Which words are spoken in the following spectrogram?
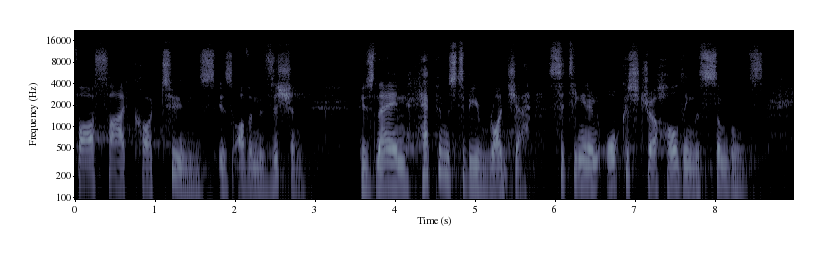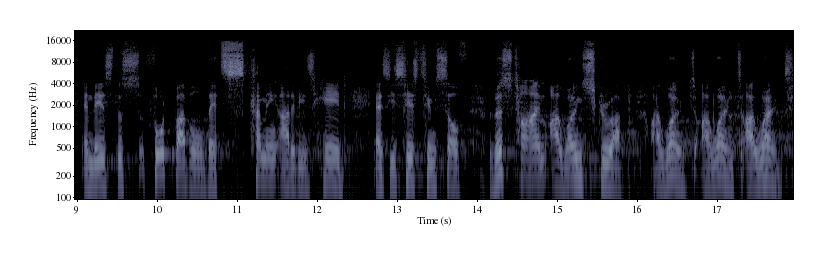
Far Side cartoons is of a musician whose name happens to be Roger, sitting in an orchestra holding the cymbals. And there's this thought bubble that's coming out of his head as he says to himself, This time I won't screw up. I won't, I won't, I won't.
